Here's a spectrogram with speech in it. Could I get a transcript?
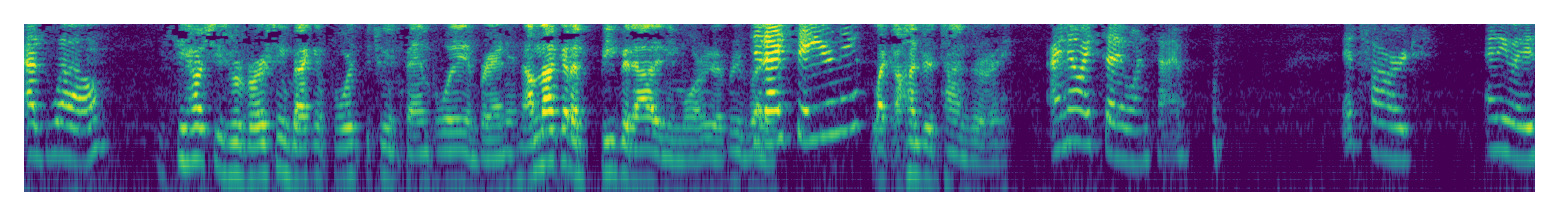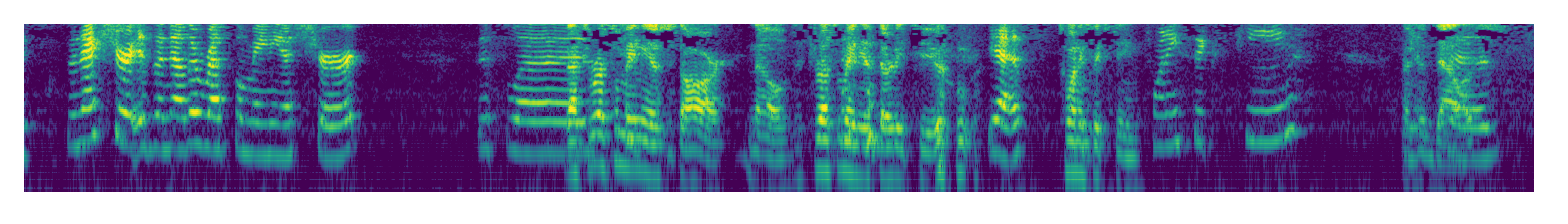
as well. You see how she's reversing back and forth between Fanboy and Brandon? I'm not gonna beep it out anymore. Everybody. Did I say your name? Like a hundred times already. I know I said it one time. It's hard. Anyways, the next shirt is another WrestleMania shirt. This was That's WrestleMania Star. No, it's WrestleMania 32, Yes, 2016. 2016. That's It in Dallas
